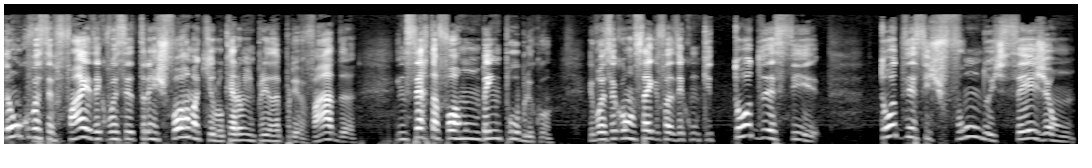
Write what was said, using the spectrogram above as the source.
Então, o que você faz é que você transforma aquilo que era uma empresa privada em certa forma um bem público. E você consegue fazer com que todo esse, todos esses fundos sejam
